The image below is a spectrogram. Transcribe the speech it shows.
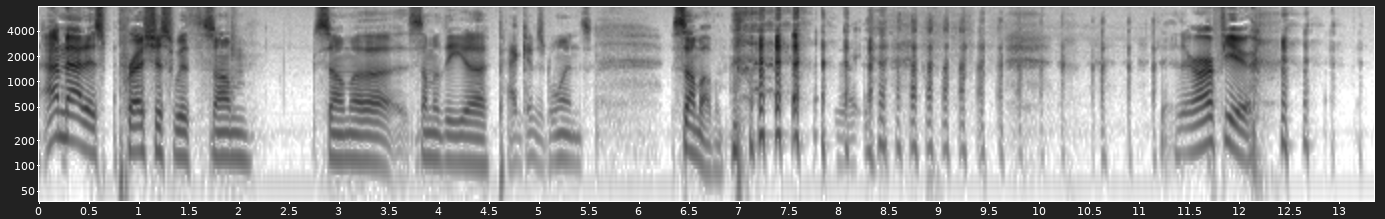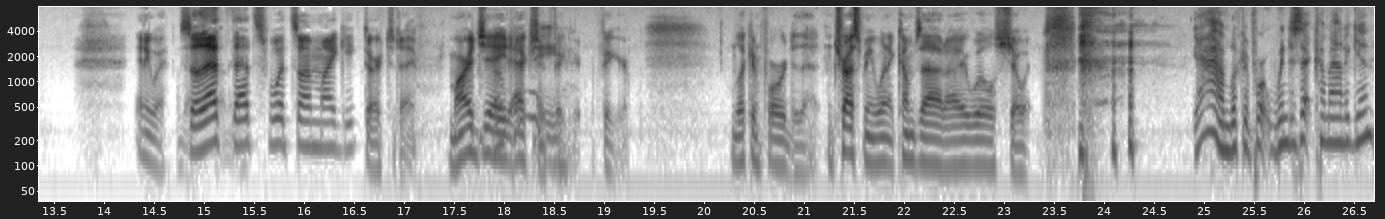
I'm not as precious with some some uh some of the uh packaged ones. Some of them. right. There are a few. anyway, so that that's what's on my Geekdar today. Mara Jade Okay. action figure figure. I'm looking forward to that. And trust me, when it comes out, I will show it. Yeah, I'm looking for. When does that come out again?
